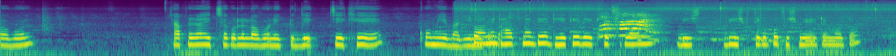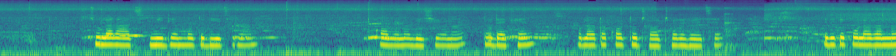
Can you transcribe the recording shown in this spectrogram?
লবণ। আপনারা ইচ্ছা করলে লবণ একটু দেখ চেখে কমিয়ে বাড়িয়ে তো আমি ঢাকনা দিয়ে ঢেকে রেখেছিলাম বিশ বিশ থেকে পঁচিশ মিনিটের মতো। চুলার আঁচ মিডিয়াম মতো দিয়েছিলাম। কমও না বেশিও না। তো দেখেন পোলাওটা কত ঝরঝরে হয়েছে। এদিকে পোলাও রান্না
